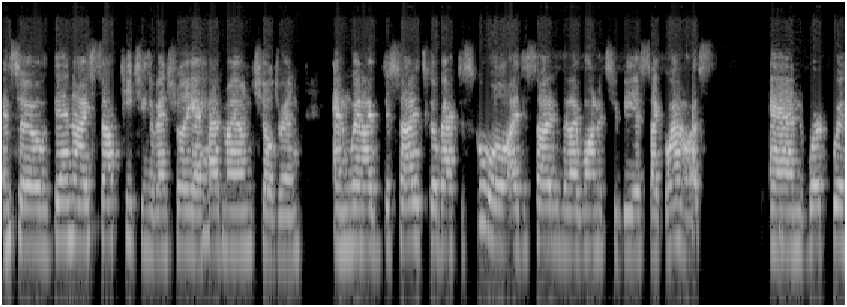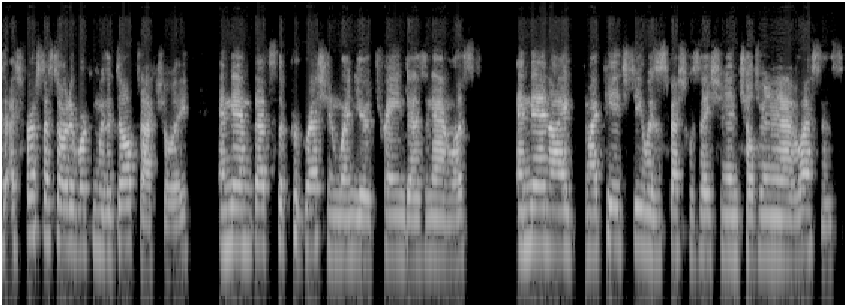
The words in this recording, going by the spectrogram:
and so then i stopped teaching eventually i had my own children and when i decided to go back to school i decided that i wanted to be a psychoanalyst and work with first i started working with adults actually and then that's the progression when you're trained as an analyst. And then i my phd was a specialization in children and adolescents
